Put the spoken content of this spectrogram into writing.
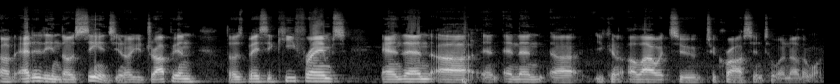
of editing those scenes. You know, you drop in those basic keyframes, and then uh, and, and, then uh, you can allow it to to cross into another one.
